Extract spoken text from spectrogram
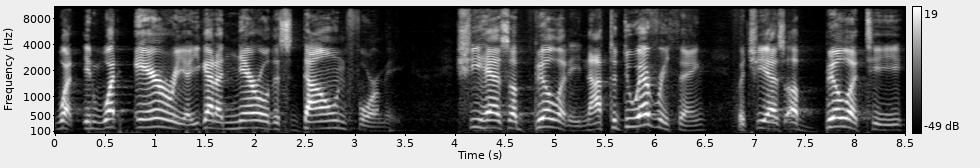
what? In what area? You got to narrow this down for me. She has ability, not to do everything, but she has ability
